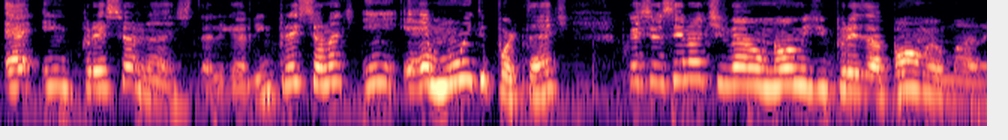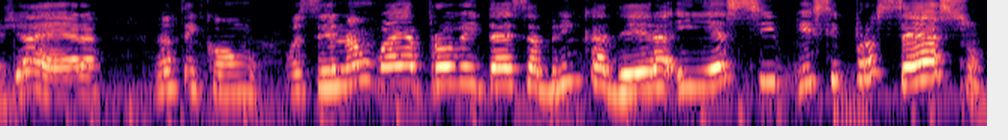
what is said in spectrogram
é impressionante, tá ligado? Impressionante e é muito importante. Porque se você não tiver um nome de empresa bom, meu mano, já era. Não tem como. Você não vai aproveitar essa brincadeira e esse, esse processo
